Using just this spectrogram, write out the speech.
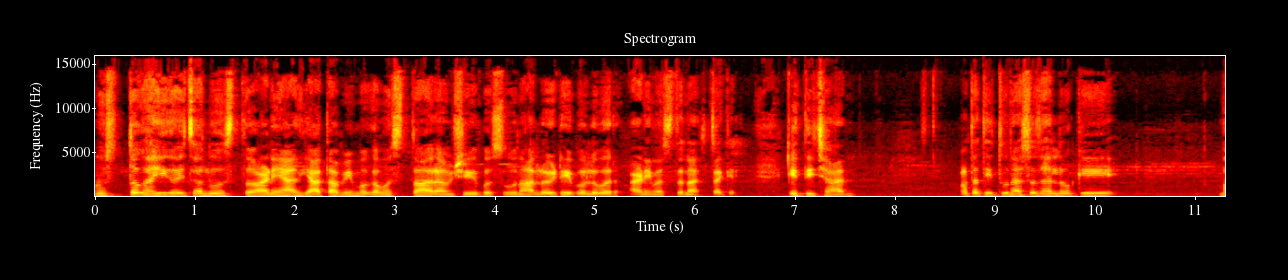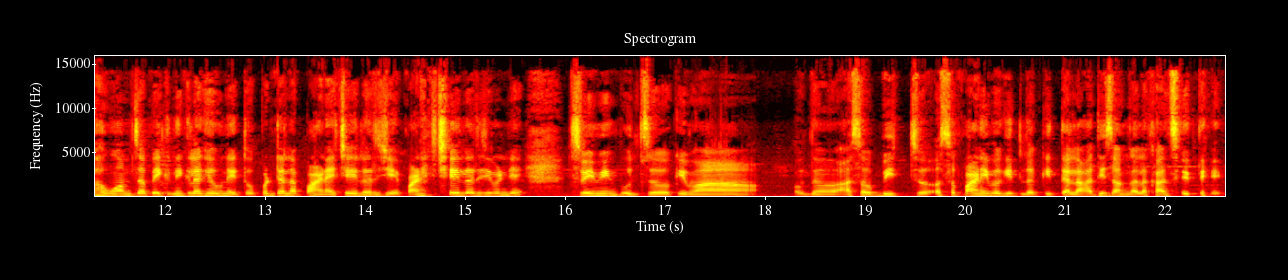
नुसतं घाई घाई चालू असतं आणि यात आम्ही मग मस्त आरामशीर बसून आलोय टेबलवर आणि मस्त नाश्ता केला. किती छान. आता तिथून असं झालं की भाऊ आमचा पिकनिकला घेऊन येतो पण त्याला पाण्याची एलर्जी आहे. पाण्याची एलर्जी म्हणजे स्विमिंग पूलचं किंवा असं बीचचं असं पाणी बघितलं की त्याला आधीच अंगाला खाज येते.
